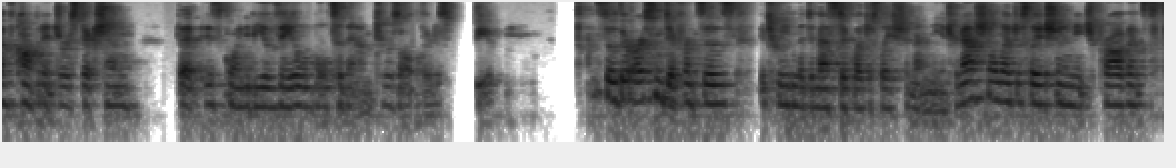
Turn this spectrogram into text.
of competent jurisdiction that is going to be available to them to resolve their dispute. So there are some differences between the domestic legislation and the international legislation in each province.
